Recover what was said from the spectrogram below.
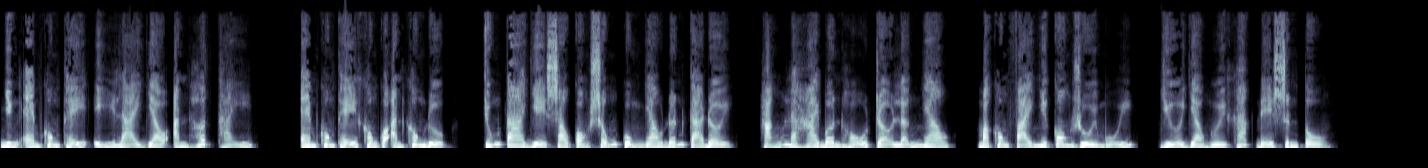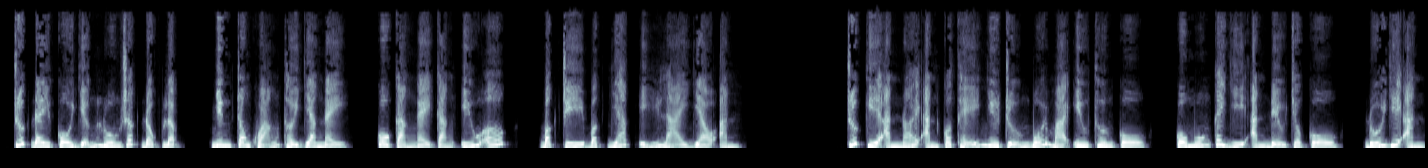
nhưng em không thể ỷ lại vào anh hết thảy. Em không thể không có anh không được. Chúng ta về sau còn sống cùng nhau đến cả đời, hẳn là hai bên hỗ trợ lẫn nhau, mà không phải như con ruồi mũi dựa vào người khác để sinh tồn. Trước đây cô vẫn luôn rất độc lập, nhưng trong khoảng thời gian này, cô càng ngày càng yếu ớt, bất tri bất giác ỷ lại vào anh. Trước kia anh nói anh có thể như trưởng bối mà yêu thương cô cô muốn cái gì anh đều cho cô. Đối với anh,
